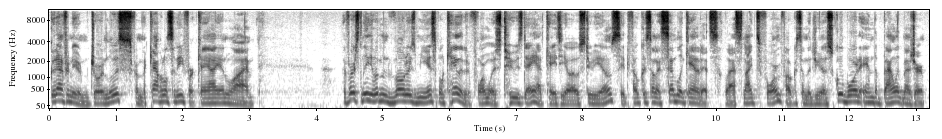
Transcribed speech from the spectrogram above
Good afternoon. Jordan Lewis from the capital city for KINY. The first League of Women Voters Municipal Candidate Forum was Tuesday at KTOO Studios. It focused on assembly candidates. Last night's forum focused on the Juneau School Board and the ballot measure.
